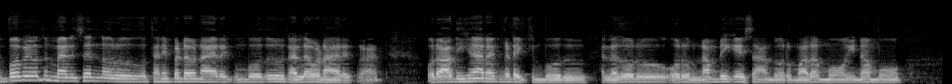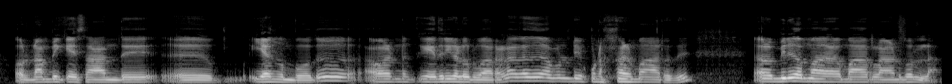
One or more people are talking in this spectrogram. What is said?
எப்போவுமே வந்து மனுஷன் ஒரு தனிப்பட்டவனாக இருக்கும்போது நல்லவனாக இருக்கிறான். ஒரு அதிகாரம் கிடைக்கும்போது அல்லது ஒரு ஒரு நம்பிக்கை சார்ந்த ஒரு மதமோ இனமோ ஒரு நம்பிக்கை சார்ந்து இயங்கும்போது அவனுக்கு எதிரிகள் உருவார்கள் அல்லது அவனுடைய குணங்கள் மாறுது. மிருகமாக மிருகம் மா மாறலாம்னு சொல்லலாம்.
